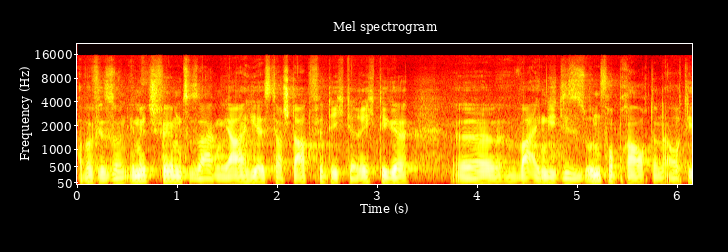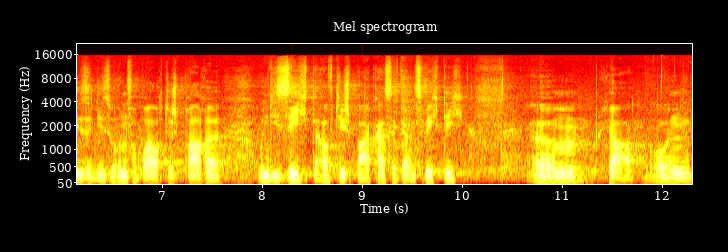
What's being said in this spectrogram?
Aber für so einen Imagefilm zu sagen, ja, hier ist der Start für dich der richtige, äh, war eigentlich dieses Unverbrauchte und auch diese, diese unverbrauchte Sprache und die Sicht auf die Sparkasse ganz wichtig. Ähm, ja, und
